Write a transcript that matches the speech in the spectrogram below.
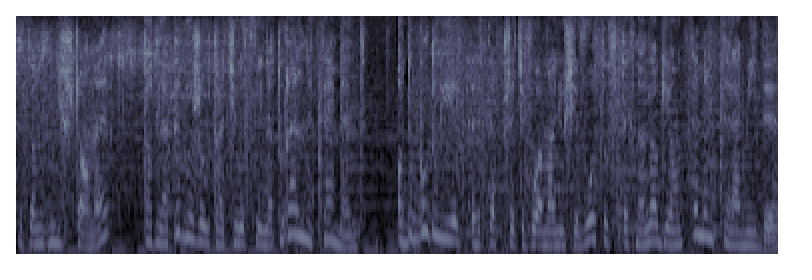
Włosy są zniszczone? To dlatego, że utraciły swój naturalny cement. Odbuduj je z LC w przeciwłamaniu się włosów z technologią cement ceramidy.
